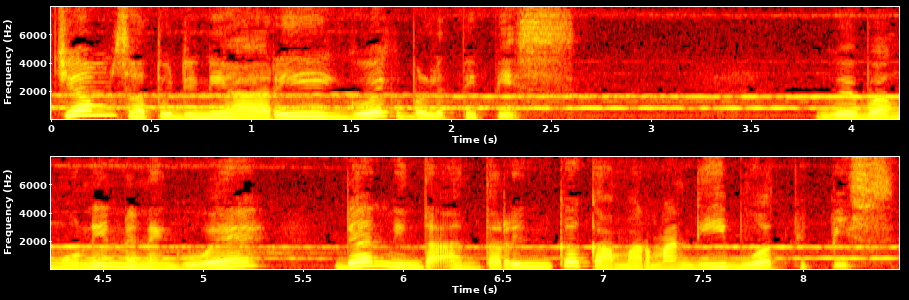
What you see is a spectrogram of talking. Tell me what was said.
Jam satu dini hari gue kebelet pipis. Gue bangunin nenek gue dan minta anterin ke kamar mandi buat pipis.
